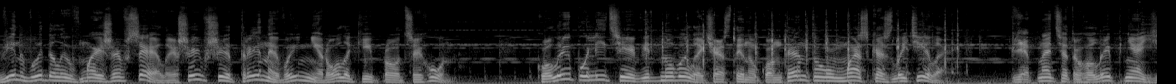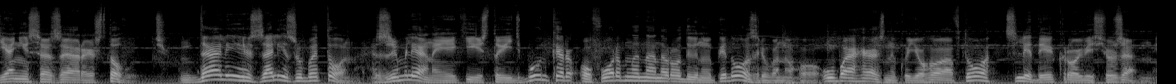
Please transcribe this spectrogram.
він видалив майже все, лишивши три невинні ролики про цигун. Коли поліція відновила частину контенту, маска злетіла. 15 липня Яніса заарештовують. Далі залізобетон. Земля, на якій стоїть бункер, оформлена на родину підозрюваного. У багажнику його авто сліди крові Сюзанни.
